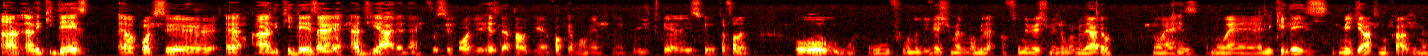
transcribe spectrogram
A, a liquidez, ela pode ser. É, a liquidez é a diária, né? Você pode resgatar o dinheiro a qualquer momento. Né? Acredito que é isso que ele está falando. Ou o fundo de investimento imobiliário, o fundo de investimento imobiliário não é, não é liquidez imediata, no caso, né?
